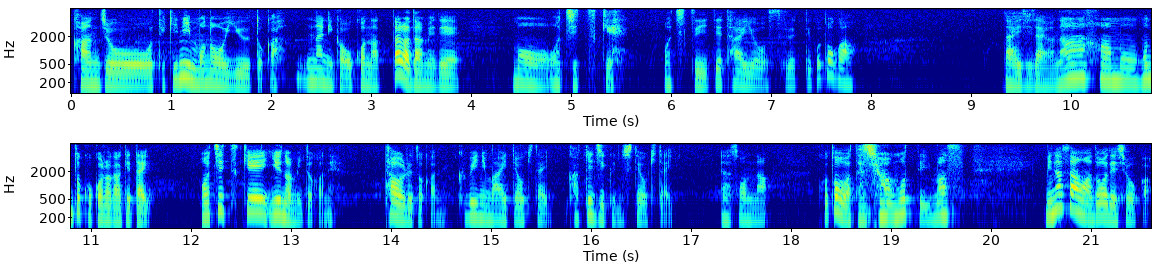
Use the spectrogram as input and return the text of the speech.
感情的にものを言うとか何か行ったらダメでもう落ち着け落ち着いて対応するってことが大事だよな。あもうほんと心がけたい。落ち着け湯飲みとかね。タオルとかね。首に巻いておきたい。掛け軸にしておきたい。いそんなことを私は思っています。皆さんはどうでしょうか？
